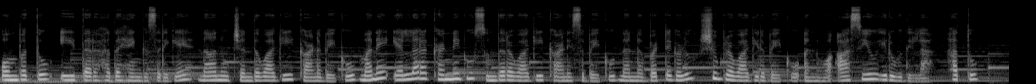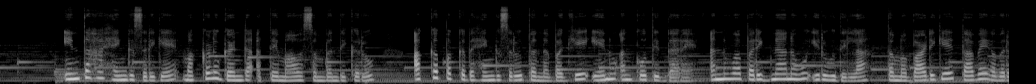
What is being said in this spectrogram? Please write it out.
ಒಂಬತ್ತು, ಈ ತರಹದ ಹೆಂಗಸರಿಗೆ ನಾನು ಚಂದವಾಗಿ ಕಾಣಬೇಕು, ಮನೆ ಎಲ್ಲರ ಕಣ್ಣಿಗೂ ಸುಂದರವಾಗಿ ಕಾಣಿಸಬೇಕು, ನನ್ನ ಬಟ್ಟೆಗಳು ಶುಭ್ರವಾಗಿರಬೇಕು ಅನ್ನುವ ಆಸೆಯೂ ಇರುವುದಿಲ್ಲ. ಹತ್ತು ಇಂತಹ ಹೆಂಗಸರಿಗೆ ಮಕ್ಕಳು ಗಂಡ, ಅತ್ತೆ, ಮಾವ ಸಂಬಂಧಿಕರು, ಅಕ್ಕಪಕ್ಕದ ಹೆಂಗಸರು ತನ್ನ ಬಗ್ಗೆ ಏನು ಅನ್ಕೋತಿದ್ದಾರೆ ಅನ್ನುವ ಪರಿಜ್ಞಾನವೂ ಇರುವುದಿಲ್ಲ. ತಮ್ಮ ಬಾಡಿಗೆ ತಾವೇ ಅವರ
